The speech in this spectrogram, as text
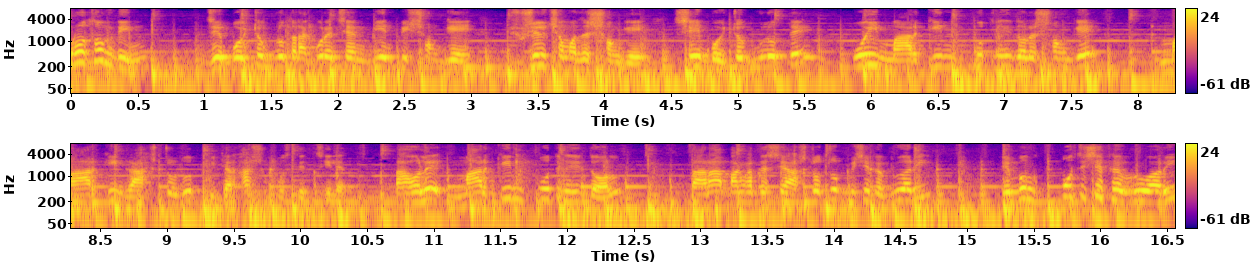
প্রথম দিন যে বৈঠকগুলো তারা করেছেন বিএনপির সঙ্গে, সুশীল সমাজের সঙ্গে, সেই বৈঠকগুলোতে ওই মার্কিন প্রতিনিধি দলের সঙ্গে মার্কিন রাষ্ট্রদূত পিটার হাস উপস্থিত ছিলেন। তাহলে মার্কিন প্রতিনিধি দল, তারা বাংলাদেশে আসলো চব্বিশে ফেব্রুয়ারি এবং পঁচিশে ফেব্রুয়ারি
